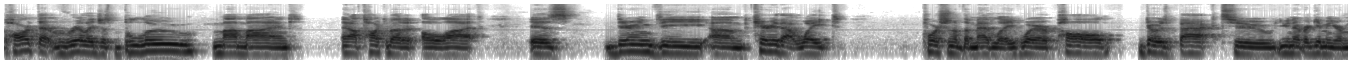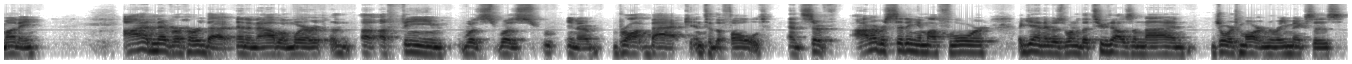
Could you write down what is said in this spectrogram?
part that really just blew my mind, and I've talked about it a lot, is during the um, Carry That Weight portion of the medley where Paul goes back to You Never Give Me Your Money I had never heard that in an album where a, a, theme was was you know brought back into the fold. And so I remember sitting in my floor again. It was one of the 2009 George Martin remixes.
